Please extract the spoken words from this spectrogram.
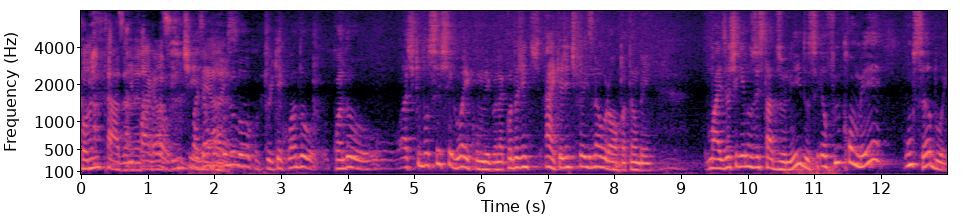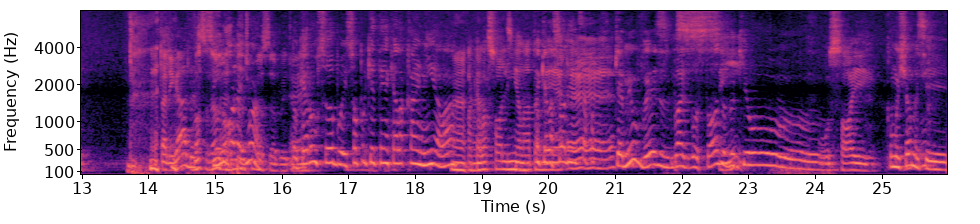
como em casa, né? pagar 20 Mas é um reais. bagulho louco, porque quando, quando. Acho que você chegou aí comigo, né? Quando a gente. Ah, é que a gente fez na Europa também. Mas eu cheguei nos Estados Unidos, eu fui comer um Subway. Tá ligado? Nossa, Sim, eu falei, mano, Subway eu também." quero um Subway só porque tem aquela carninha lá. Aquela solinha lá também. Aquela solinha é, de sapato, é, que é mil vezes mais gostosa Sim. do que o. O sói... Como chama esse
